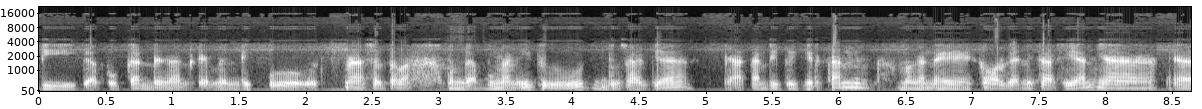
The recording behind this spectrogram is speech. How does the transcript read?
digabungkan dengan Kemendikbud. Nah, setelah penggabungan itu tentu saja ya akan dipikirkan mengenai keorganisasiannya, ya,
